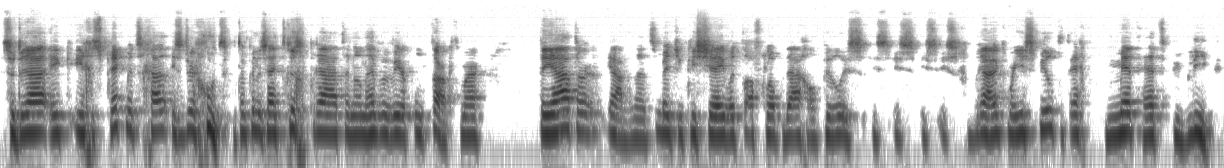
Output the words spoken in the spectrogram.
zodra ik in gesprek met ze ga, is het weer goed. Want dan kunnen zij terugpraten en dan hebben we weer contact. Maar theater, ja, nou, het is een beetje een cliché wat de afgelopen dagen al veel is, is, is, is, is gebruikt, maar je speelt het echt met het publiek.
